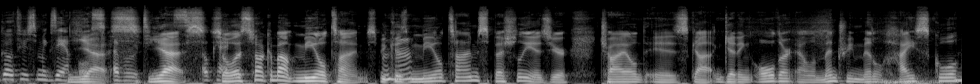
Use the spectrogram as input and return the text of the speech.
go through some examples of Yes. routines. Yes. Okay. So let's talk about meal times because Mm-hmm. meal times, especially as your child is got, getting older, elementary, middle, high school,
